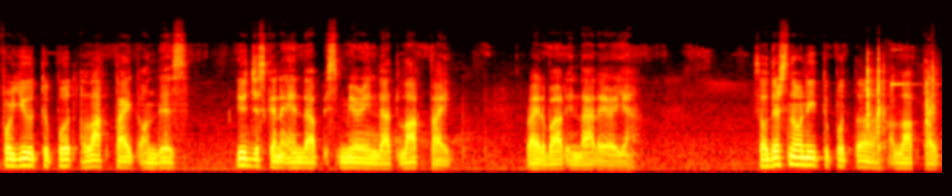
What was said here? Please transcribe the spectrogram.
for you to put a Loctite on this. You're just gonna end up smearing that Loctite right about in that area. So there's no need to put a, a Loctite.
